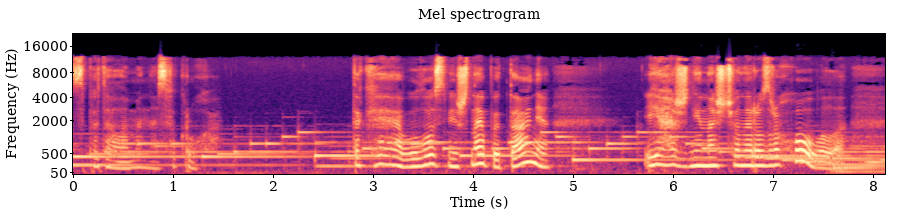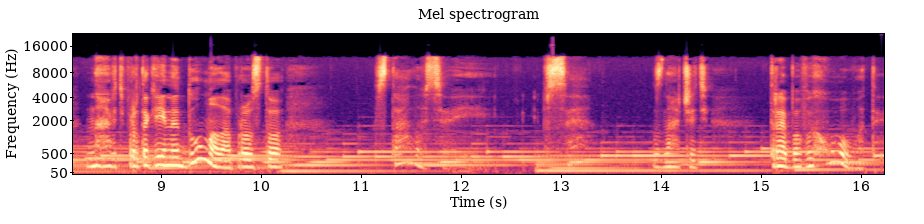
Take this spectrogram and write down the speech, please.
спитала мене свекруха. Таке було смішне питання. Я ж ні на що не розраховувала, навіть про таке й не думала, просто сталося і, все. Значить, треба виховувати.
